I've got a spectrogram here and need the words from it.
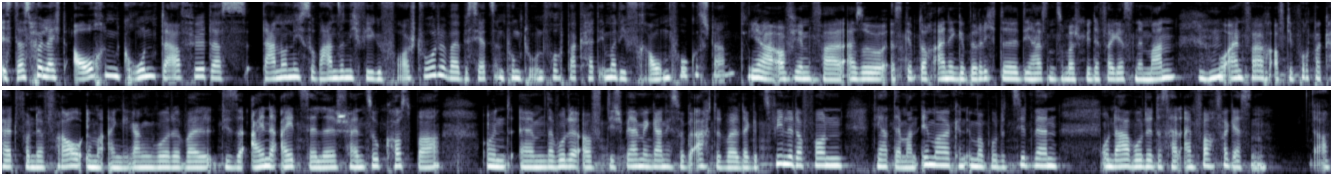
Ist das vielleicht auch ein Grund dafür, dass da noch nicht so wahnsinnig viel geforscht wurde, weil bis jetzt in puncto Unfruchtbarkeit immer die Frau im Fokus stand? Ja, auf jeden Fall. Also es gibt auch einige Berichte, die heißen zum Beispiel Der vergessene Mann, mhm. wo einfach auf die Fruchtbarkeit von der Frau immer eingegangen wurde, weil diese eine Eizelle scheint so kostbar und ähm, da wurde auf die Spermien gar nicht so geachtet, weil da gibt's viele davon, die hat der Mann immer, können immer produziert werden. Und da wurde das halt einfach vergessen. Ja,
